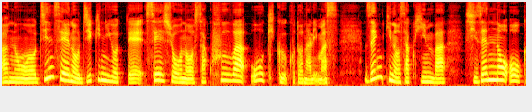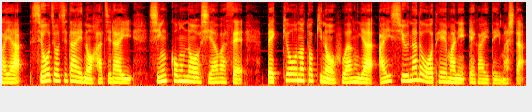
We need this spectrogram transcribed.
あの、人生の時期によって聖書の作風は大きく異なります。前期の作品は自然の謳歌や少女時代の恥じらい、新婚の幸せ、別居の時の不安や哀愁などをテーマに描いていました。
